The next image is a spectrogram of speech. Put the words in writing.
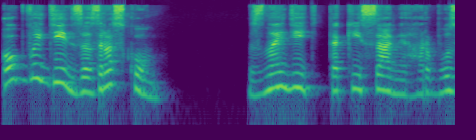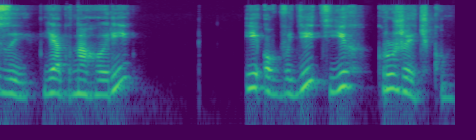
Обведіть за зразком, знайдіть такі самі гарбузи, як на горі, і обведіть їх кружечком.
